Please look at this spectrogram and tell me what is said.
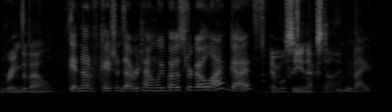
Ring the bell, get notifications every time we post or go live, guys. and we'll see you next time. Bye.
